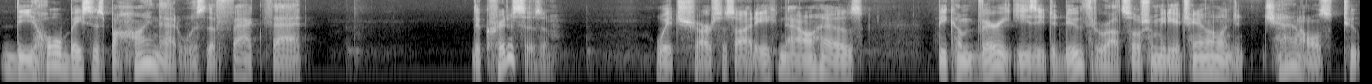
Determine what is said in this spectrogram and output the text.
the whole basis behind that was the fact that the criticism, which our society now has become very easy to do throughout social media channel channels to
